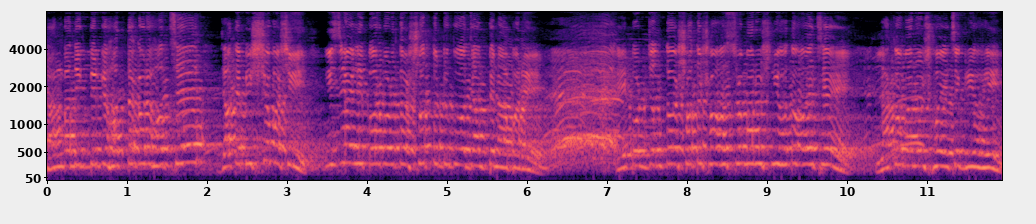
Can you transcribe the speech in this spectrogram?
সাংবাদিকদেরকে হত্যা করা হচ্ছে যাতে বিশ্ববাসী ইসরায়েলি বর্বরতার সত্যটুকুও জানতে না পারে। এই পর্যন্ত শত সহস্র মানুষ নিহত হয়েছে, লাখো মানুষ হয়েছে গৃহহীন।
